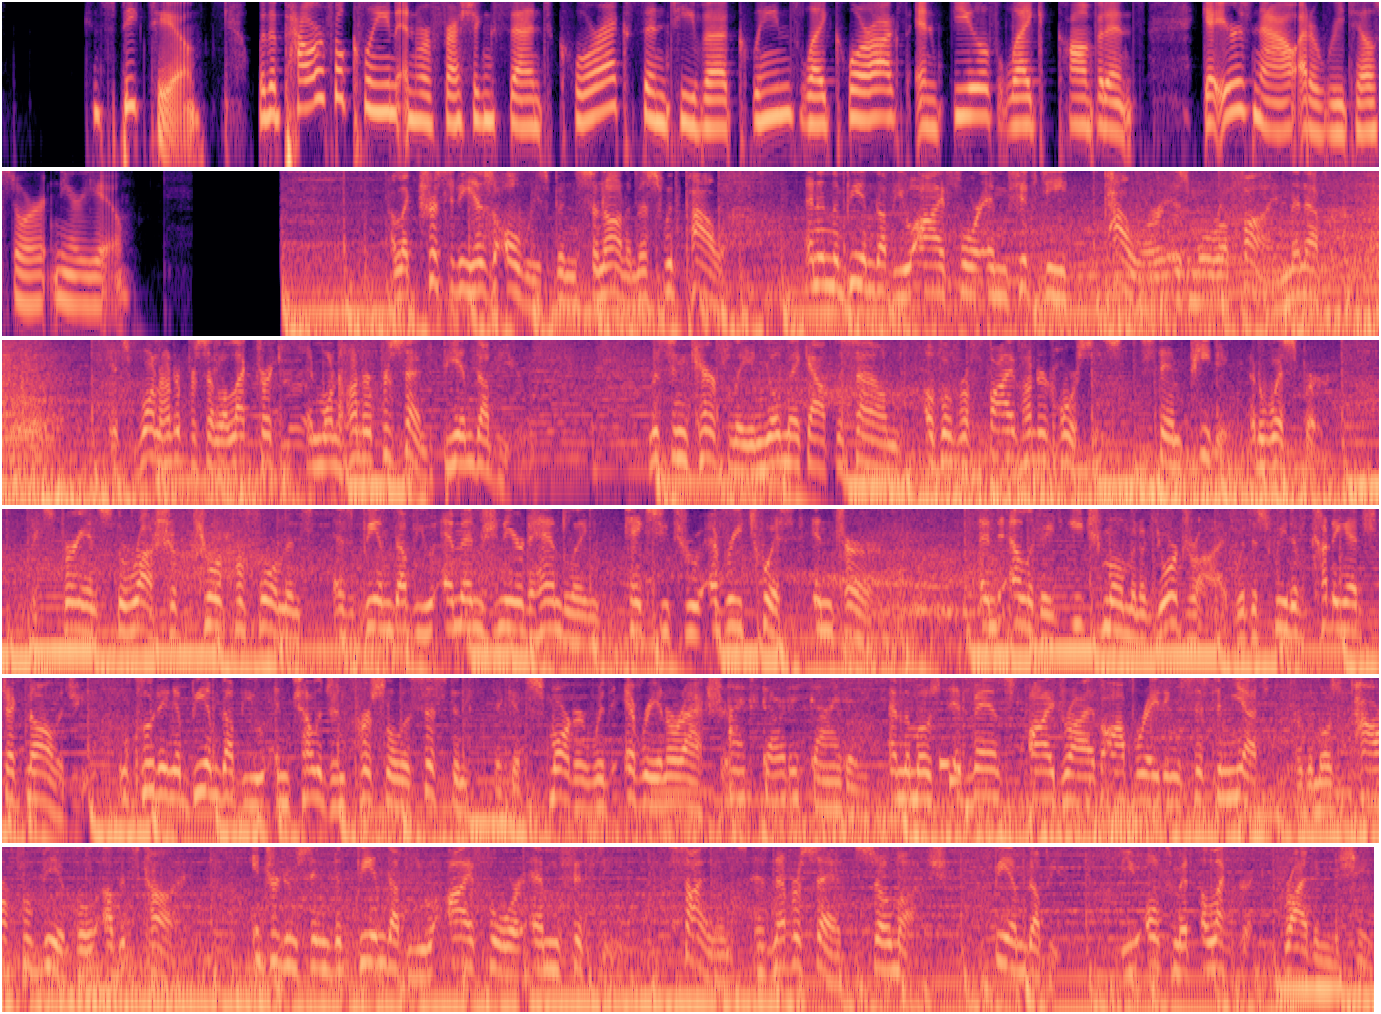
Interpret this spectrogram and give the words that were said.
can speak to you. With a powerful, clean, and refreshing scent, Clorox Scentiva cleans like Clorox and feels like confidence. Get yours now at a retail store near you. Electricity has always been synonymous with power. And in the BMW i4 M50, power is more refined than ever. It's 100% electric and 100% BMW. Listen carefully and you'll make out the sound of over 500 horses stampeding at a whisper. Experience the rush of pure performance as BMW M engineered handling takes you through every twist and turn. And elevate each moment of your drive with a suite of cutting edge technology, including a BMW intelligent personal assistant that gets smarter with every interaction. I've started guidance. And the most advanced iDrive operating system yet for the most powerful vehicle of its kind. Introducing the BMW i4 M50. Silence has never said so much. BMW, the ultimate electric driving machine.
